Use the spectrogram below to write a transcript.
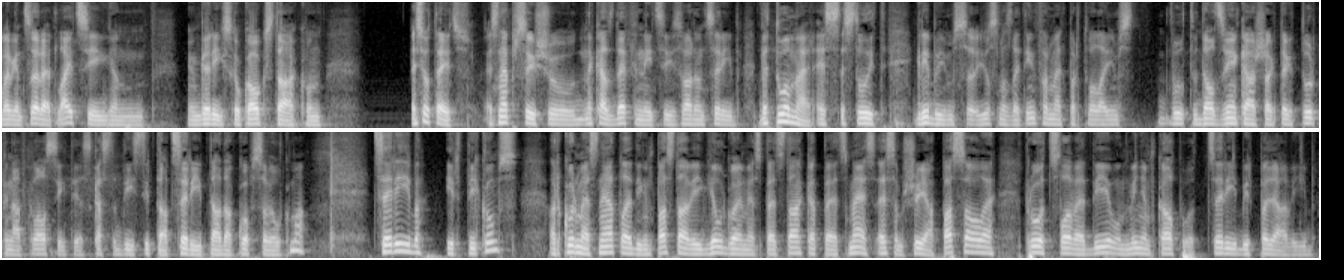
var gan cerēt laicīgi, gan, gan garīgs kaut ko augstāku. Es jau teicu, es neprasīšu nekādas definīcijas vārdam cerība, bet tomēr es, es tūlīt gribu jums, jūs mazliet informēt par to, lai jums būtu daudz vienkāršāk turpināt klausīties, kas tad īsti ir tā cerība tādā kopsavilkumā. Cerība ir tikums, ar kur mēs neatlaidīgi un pastāvīgi ilgojamies pēc tā, kāpēc mēs esam šajā pasaulē, proti, slavēt Dievu un viņam kalpot. Cerība ir paļāvība.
